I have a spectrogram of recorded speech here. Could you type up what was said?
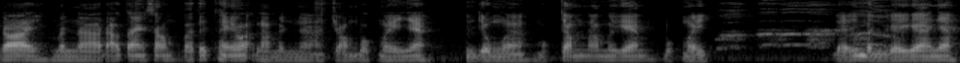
Rồi, mình à, đảo tan xong. Và tiếp theo là mình à, chọn bột mì nha. Mình dùng à, 150g bột mì để mình gây ra nha.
